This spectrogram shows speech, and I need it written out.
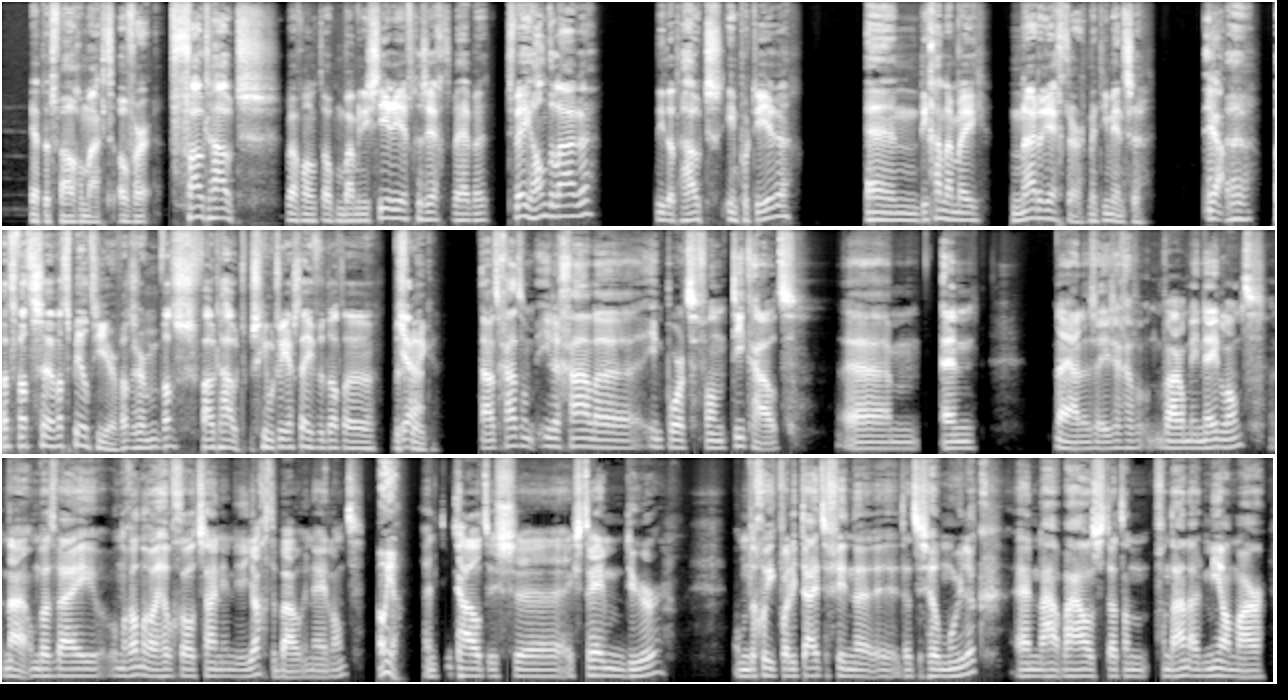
Je hebt het verhaal gemaakt over fout hout, waarvan het Openbaar Ministerie heeft gezegd: we hebben twee handelaren die dat hout importeren. En die gaan daarmee naar de rechter met die mensen. Ja. Uh, wat, wat, uh, wat speelt hier? Wat is, er, wat is fout hout? Misschien moeten we eerst even dat uh, bespreken. Ja. Nou, het gaat om illegale import van tiekhout. Um, en nou ja, dan zou je zeggen, waarom in Nederland? Nou, omdat wij onder andere al heel groot zijn in de jachtenbouw in Nederland. Oh ja. En tiekhout is uh, extreem duur. Om de goede kwaliteit te vinden, uh, dat is heel moeilijk. En waar halen ze dat dan vandaan? Uit Myanmar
